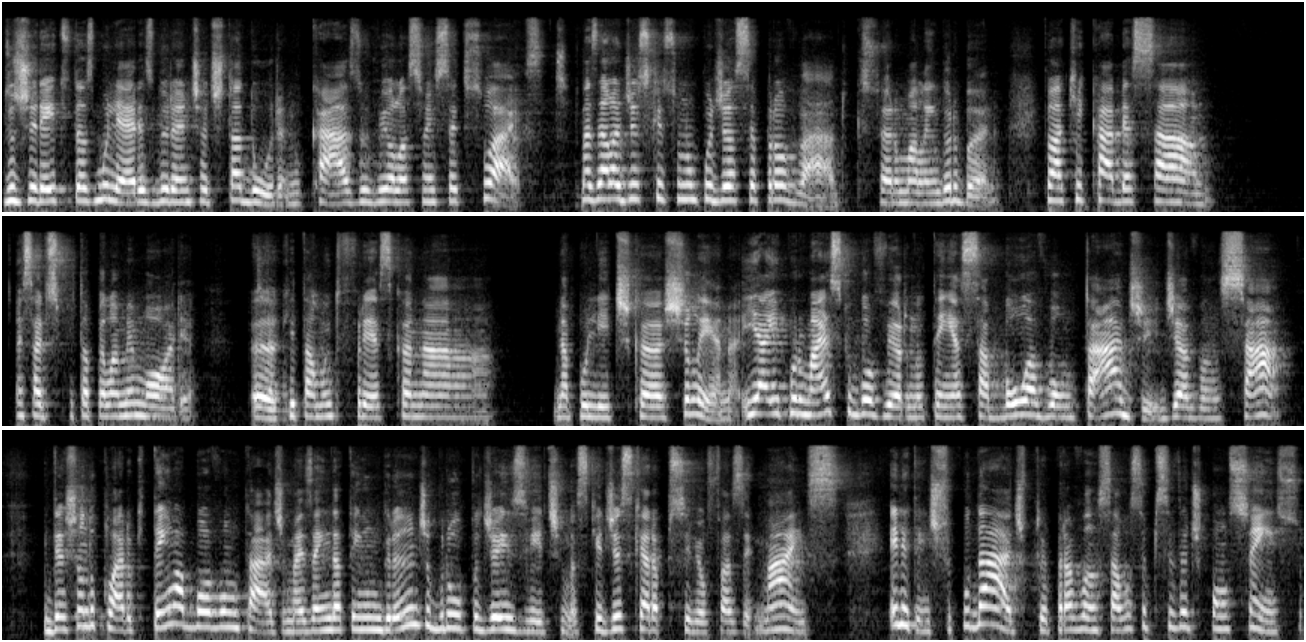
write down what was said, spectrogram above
dos direitos das mulheres durante a ditadura, no caso, violações sexuais. Mas ela disse que isso não podia ser provado, que isso era uma lenda urbana. Então aqui cabe essa, essa disputa pela memória, uh, que está muito fresca na, na política chilena. E aí, por mais que o governo tenha essa boa vontade de avançar, e deixando claro que tem uma boa vontade, mas ainda tem um grande grupo de ex-vítimas que diz que era possível fazer mais, ele tem dificuldade, porque para avançar você precisa de consenso.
